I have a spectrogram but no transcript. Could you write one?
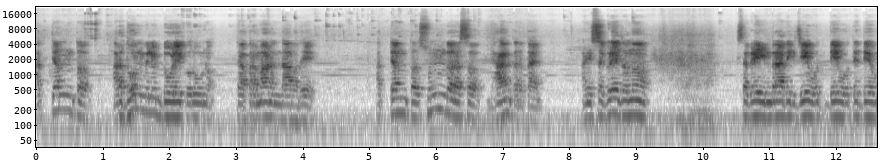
अत्यंत अर्धोन्मिलित डोळे करून त्या परमानंदामध्ये अत्यंत सुंदर असं ध्यान करतायत. आणि सगळेजण सगळे इंद्रादिक जे हो- देव होते देव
